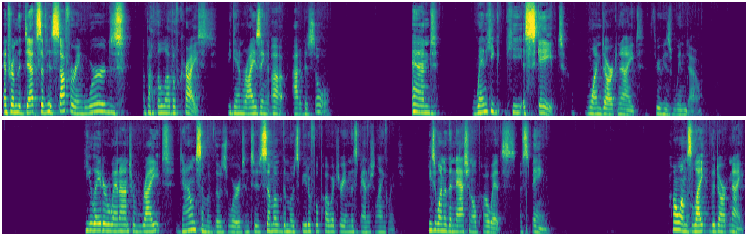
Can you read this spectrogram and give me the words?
And from the depths of his suffering, words about the love of Christ began rising up out of his soul. And when he, he escaped one dark night through his window, he later went on to write down some of those words into some of the most beautiful poetry in the Spanish language. He's one of the national poets of Spain. Poems like The Dark Night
